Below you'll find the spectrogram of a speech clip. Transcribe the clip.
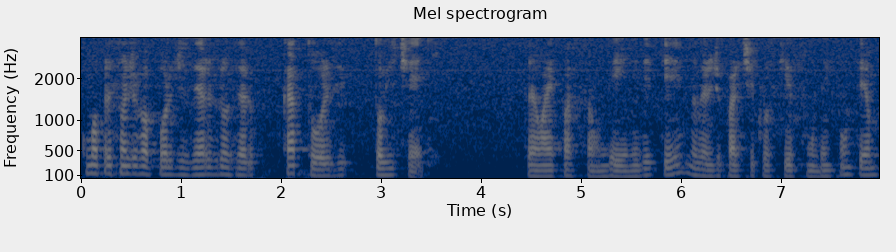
com uma pressão de vapor de 0,014 Torricelli. Então, a equação dNdt, número de partículas que efundem com o tempo,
